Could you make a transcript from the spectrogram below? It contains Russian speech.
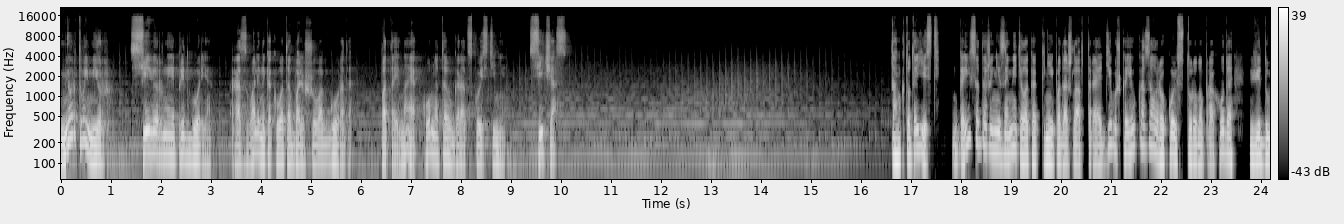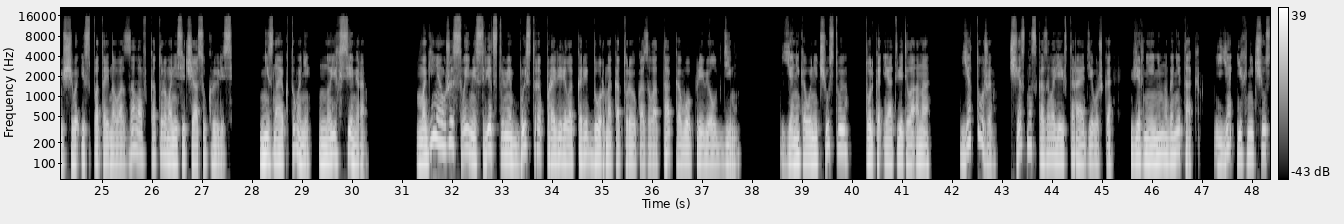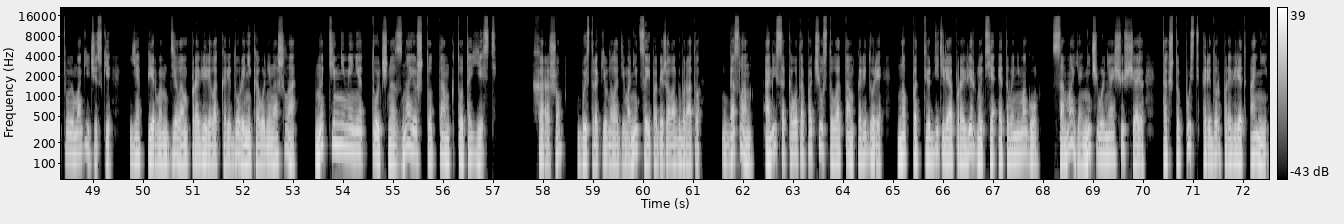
Мертвый мир. Северные предгорья. Развалины какого-то большого города. Потайная комната в городской стене. Сейчас. Там кто-то есть. Гаиса даже не заметила, как к ней подошла вторая девушка и указала рукой в сторону прохода, ведущего из потайного зала, в котором они сейчас укрылись. Не знаю, кто они, но их семеро. Магиня уже своими средствами быстро проверила коридор, на который указала та, кого привел Дим. «Я никого не чувствую», – только и ответила она. «Я тоже», – честно сказала ей вторая девушка. «Вернее, немного не так. Я их не чувствую магически. Я первым делом проверила коридор и никого не нашла. Но тем не менее точно знаю, что там кто-то есть. Хорошо, быстро кивнула демоница и побежала к брату. Гаслан, Алиса кого-то почувствовала там в коридоре, но подтвердить или опровергнуть я этого не могу. Сама я ничего не ощущаю, так что пусть коридор проверят они.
